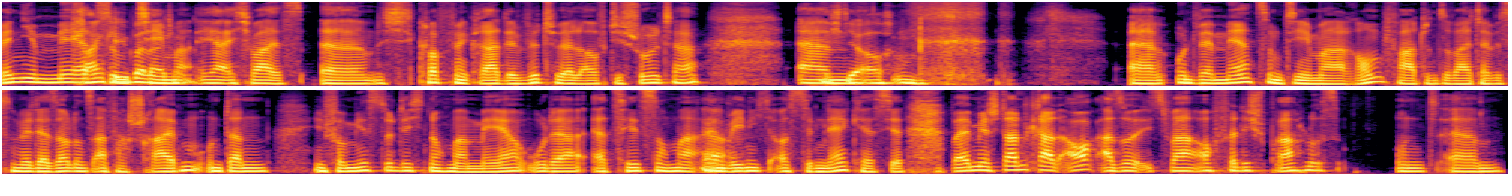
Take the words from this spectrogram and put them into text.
Wenn ihr mehr Kranke zum. Thema, ja, ich weiß, ähm, ich klopfe mir gerade virtuell auf die Schulter. Ähm, Ich dir auch. ähm, und wer mehr zum Thema Raumfahrt und so weiter wissen will, der soll uns einfach schreiben und dann informierst du dich nochmal mehr oder erzählst nochmal ein Ja. wenig aus dem Nähkästchen. Weil mir stand gerade auch, also ich war auch völlig sprachlos und ähm,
